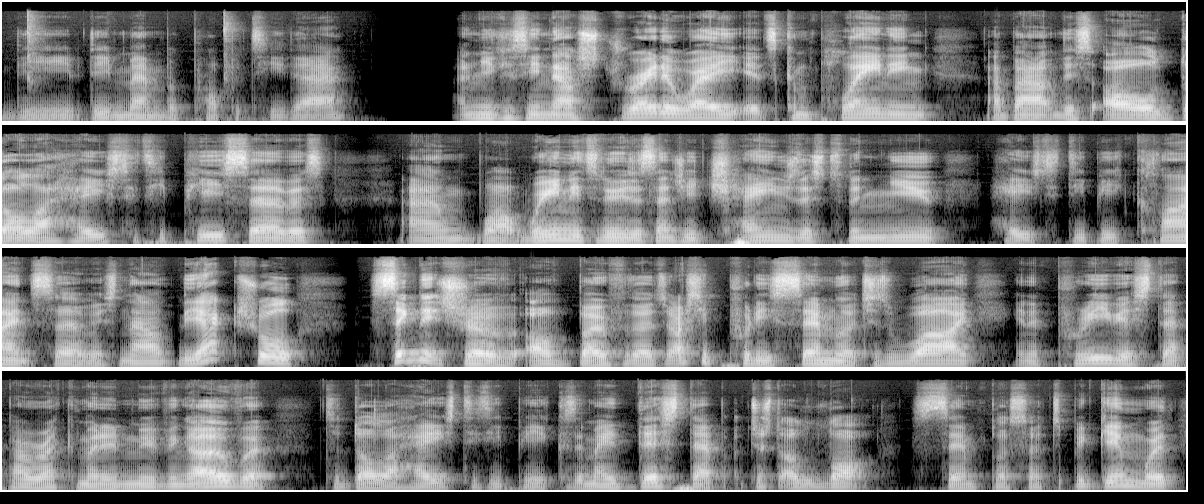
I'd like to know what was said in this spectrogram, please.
the, the member property there. And you can see now straight away it's complaining about this old dollar $HTTP service. And what we need to do is essentially change this to the new HTTP client service. Now, the actual signature of, of both of those are actually pretty similar, which is why in a previous step I recommended moving over to dollar $HTTP because it made this step just a lot simpler. So to begin with,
